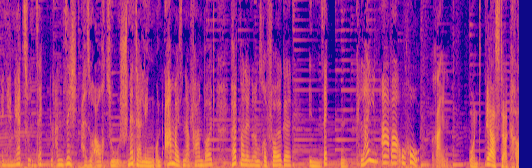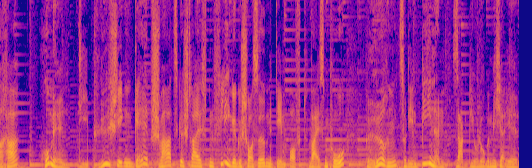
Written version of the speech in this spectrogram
Wenn ihr mehr zu Insekten an sich, also auch zu Schmetterlingen und Ameisen erfahren wollt, hört mal in unsere Folge Insekten, klein aber oho rein. Und erster Kracher, Hummeln. Die plüschigen, gelb-schwarz gestreiften Fliegegeschosse mit dem oft weißen Po gehören zu den Bienen, sagt Biologe Michael.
